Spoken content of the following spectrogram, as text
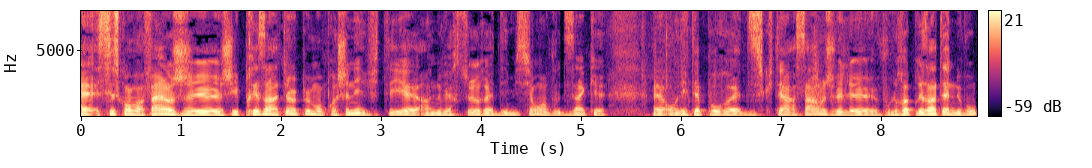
Euh, c'est ce qu'on va faire. J'ai présenté un peu mon prochain invité euh, en ouverture euh, d'émission en vous disant que on était pour discuter ensemble. Je vais vous le représenter à nouveau.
